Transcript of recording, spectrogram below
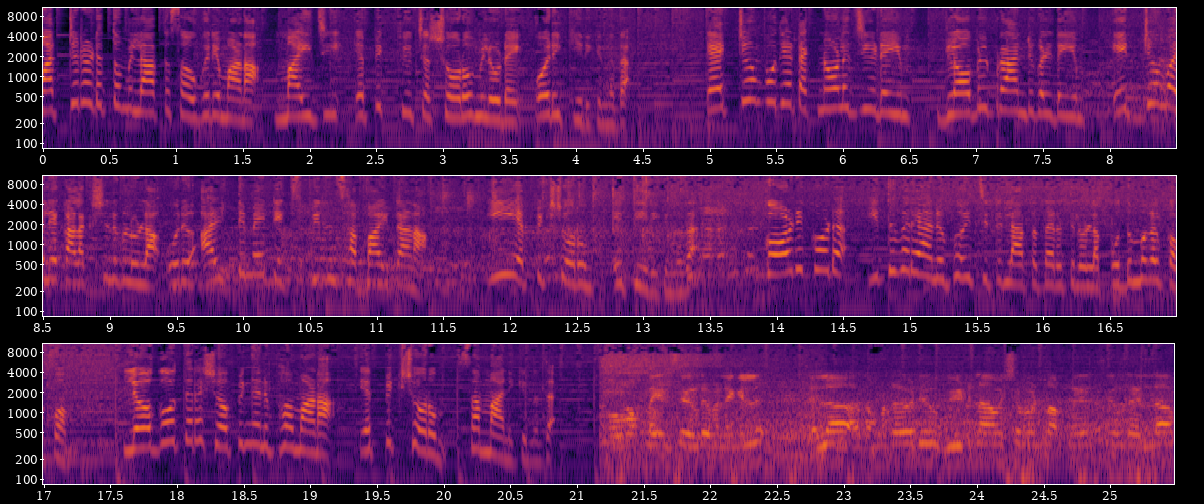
മറ്റൊരിടത്തുമില്ലാത്ത സൗകര്യമാണ് മൈജി എപ്പിക് ഫ്യൂച്ചർ ഷോറൂമിലൂടെ ഒരുക്കിയിരിക്കുന്നത്. ഏറ്റവും പുതിയ ടെക്നോളജിയുടെയും ഗ്ലോബൽ ബ്രാൻഡുകളുടെയും ഏറ്റവും വലിയ കളക്ഷനുകളുള്ള ഒരു അൾട്ടിമേറ്റ് എക്സ്പീരിയൻസ് ഹബ്ബായിട്ടാണ് ഈ എപ്പിക് ഷോറൂം എത്തിയിരിക്കുന്നത്. കോഴിക്കോട് ഇതുവരെ അനുഭവിച്ചിട്ടില്ലാത്ത തരത്തിലുള്ള പുതുമകൾക്കൊപ്പം ലോകോത്തര ഷോപ്പിംഗ് അനുഭവമാണ് എപ്പിക് ഷോറൂം സമ്മാനിക്കുന്നത്. ഹോം അപ്ലയൻസുകളുടെ അല്ലെങ്കിൽ എല്ലാ നമ്മുടെ ഒരു വീടിന് ആവശ്യമായിട്ടുള്ള അപ്ലയൻസുകളുടെ എല്ലാം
